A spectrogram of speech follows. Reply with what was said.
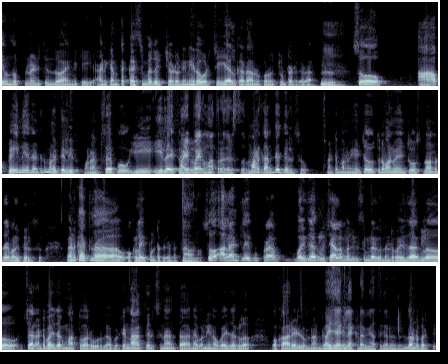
ఏం నొప్పి నడిచిందో ఆయనకి ఆయనకి ఎంత కసి మీద వచ్చాడో నేను ఏదో ఒకటి చెయ్యాలి కదా అనుకొని వచ్చి ఉంటాడు కదా. సో ఆ పెయిన్ ఏదంటే మనకు తెలియదు మనం ఎంతసేపు ఈ ఈ లైఫ్ మాత్రమే తెలుస్తుంది మనకు అంతే తెలుసు. అంటే మనం ఏం చదువుతున్నాం మనం ఏం చూస్తున్నాం అన్నది మనకు తెలుసు. వెనక అట్లా ఒక లైఫ్ ఉంటుంది కదా. అవును. సో అలాంటి లైఫ్ ప్ర వైజాగ్లో చాలా మందికి సిమిలర్గా ఉందండి. వైజాగ్లో చాలా అంటే వైజాగ్ మా అత్తవారు ఊరు కాబట్టి నాకు తెలిసినంత నేను ఒక వైజాగ్లో ఒక ఆరేళ్ళు ఉన్నాను. వైజాగ్లో ఎక్కడ మీ అత్తగారు? దొండపర్తి.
